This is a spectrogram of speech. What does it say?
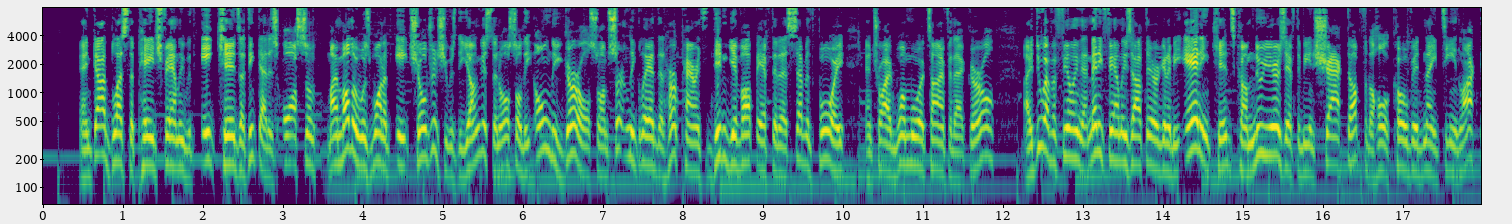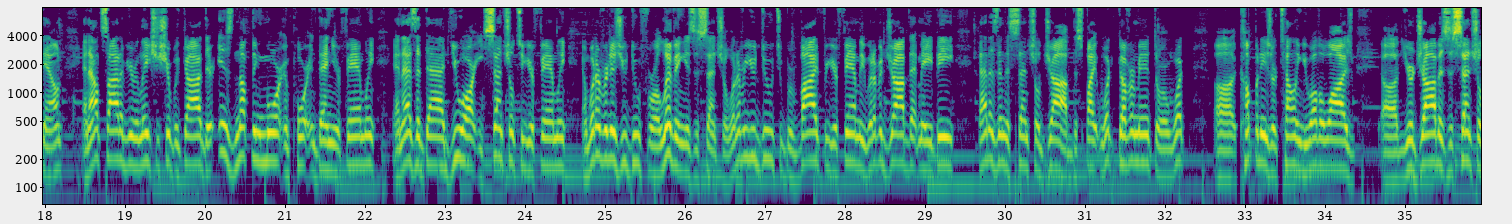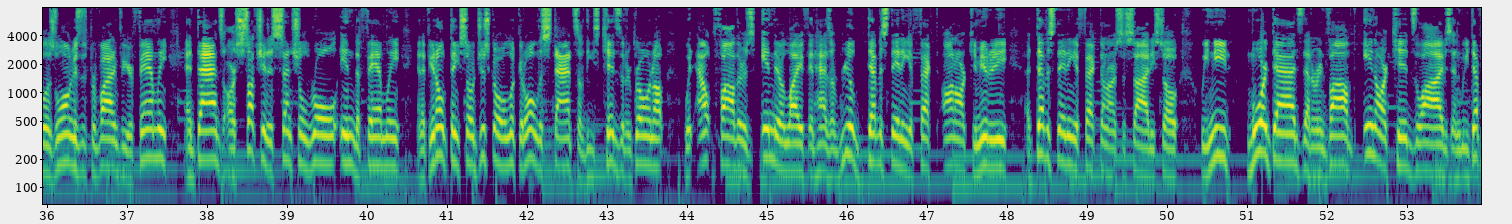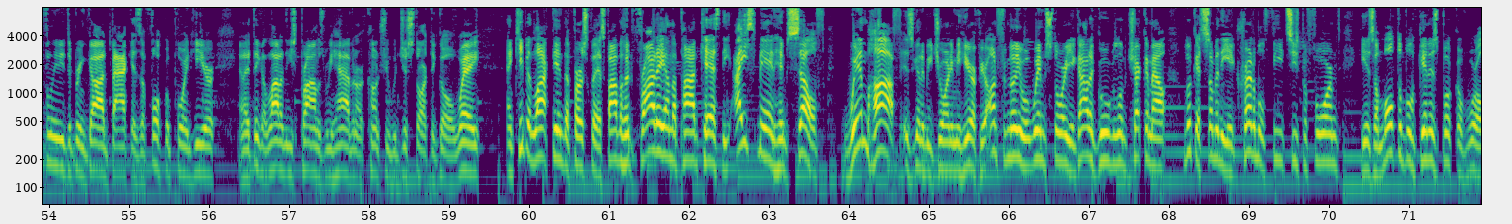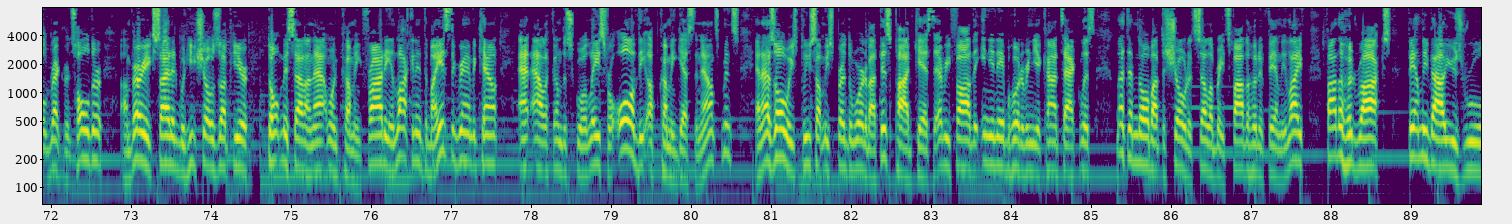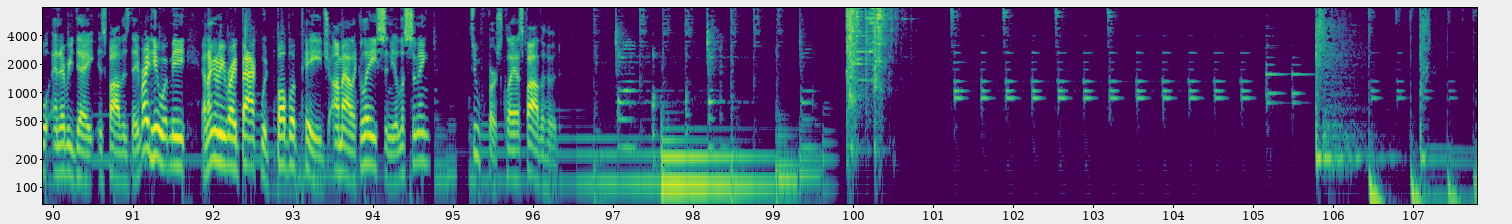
And God bless the Page family with eight kids. I think that is awesome. My mother was one of eight children. She was the youngest and also the only girl. So I'm certainly glad that her parents didn't give up after the seventh boy and tried one more time for that girl. I do have a feeling that many families out there are going to be adding kids come New Year's after being shacked up for the whole COVID 19 lockdown. And outside of your relationship with God, there is nothing more important than your family. And as a dad, you are essential to your family. And whatever it is you do for a living is essential. Whatever you do to provide for your family, whatever job that may be, that is an essential job. Despite what government or what uh, companies are telling you otherwise, uh, your job is essential as long as it's providing for your family. And dads are such an essential role in the family. And if you don't think so, just go and look at all the stats of these kids that are growing up without fathers in their life. It has a real devastating effect on our community, a devastating effect on our society. So we need more dads that are involved in our kids' lives, and we definitely need to bring God back as a focal point here. And I think a lot of these problems we have in our country would just start to go away and keep it locked into First Class Fatherhood. Friday on the podcast, the Iceman himself, Wim Hof, is going to be joining me here. If you're unfamiliar with Wim's story, you got to Google him, check him out, look at some of the incredible feats he's performed. He is a multiple Guinness Book of World Records holder. I'm very excited when he shows up here. Don't miss out on that one coming Friday. And locking into my Instagram account at Alec underscore Lace for all of the upcoming guest announcements. And as always, please help me spread the word about this podcast to every father in your neighborhood or in your contact list. Let them know about the show that celebrates fatherhood and family life. Fatherhood rocks, family values rule, and every day is Father's Day. Right here with me, and I'm going to be right back with Bubba Page. I'm Alec Lace, and you're listening to First Class Fatherhood.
